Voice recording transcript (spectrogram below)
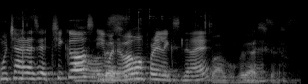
Muchas gracias chicos y bueno, vamos por el éxito, ¿eh? Vamos, gracias.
